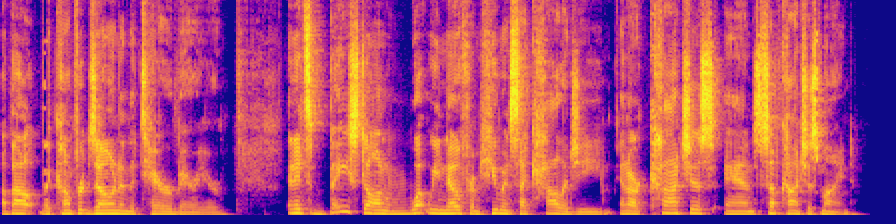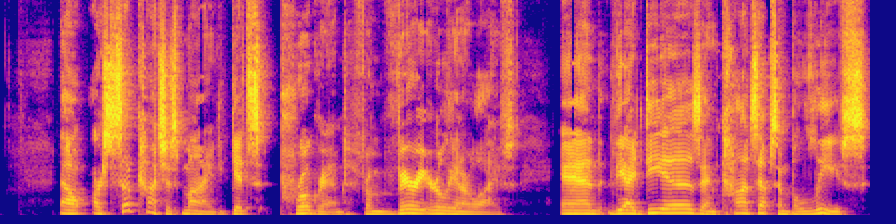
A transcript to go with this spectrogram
about the comfort zone and the terror barrier. And it's based on what we know from human psychology and our conscious and subconscious mind. Now, our subconscious mind gets programmed from very early in our lives, and the ideas and concepts and beliefs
